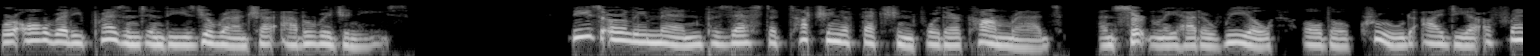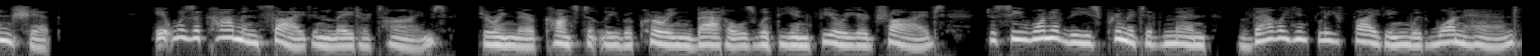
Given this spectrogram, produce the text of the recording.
were already present in these Urantia aborigines. These early men possessed a touching affection for their comrades and certainly had a real, although crude, idea of friendship. It was a common sight in later times, during their constantly recurring battles with the inferior tribes, to see one of these primitive men valiantly fighting with one hand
